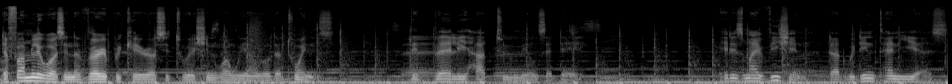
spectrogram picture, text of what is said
The family was in a very precarious situation when we enrolled the twins. They barely had two meals a day. It is my vision that within 10 years,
